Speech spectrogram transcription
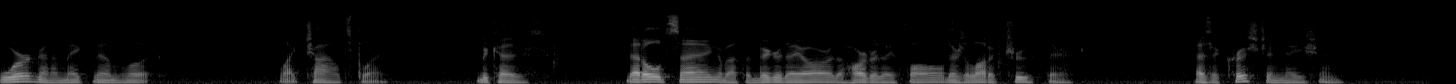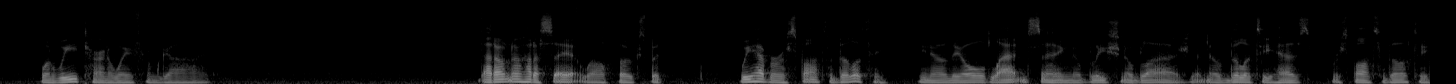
we're going to make them look like child's play because that old saying about the bigger they are, the harder they fall, there's a lot of truth there. As a Christian nation, when we turn away from God. I don't know how to say it well, folks, but we have a responsibility. You know, the old Latin saying, noblesse oblige, that nobility has responsibility.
